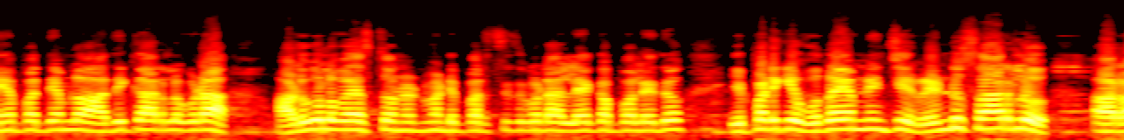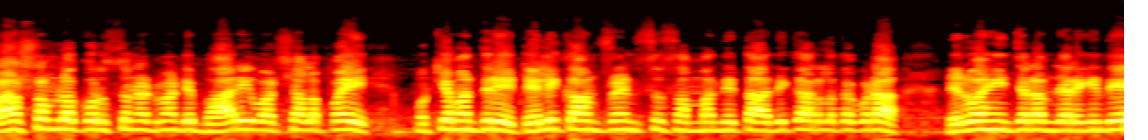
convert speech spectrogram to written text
నేపథ్యంలో అధికారులు కూడా అడుగులు వేస్తున్నటువంటి పరిస్థితి కూడా లేకపోలేదు. ఇప్పటికీ ఉదయం నుంచి రెండు సార్లు ఆ, రాష్ట్రంలో కురుస్తున్నటువంటి భారీ వర్షాలపై ముఖ్యమంత్రి టెలికాన్ఫరెన్స్ సంబంధిత అధికారులతో కూడా నిర్వహించడం జరిగింది.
